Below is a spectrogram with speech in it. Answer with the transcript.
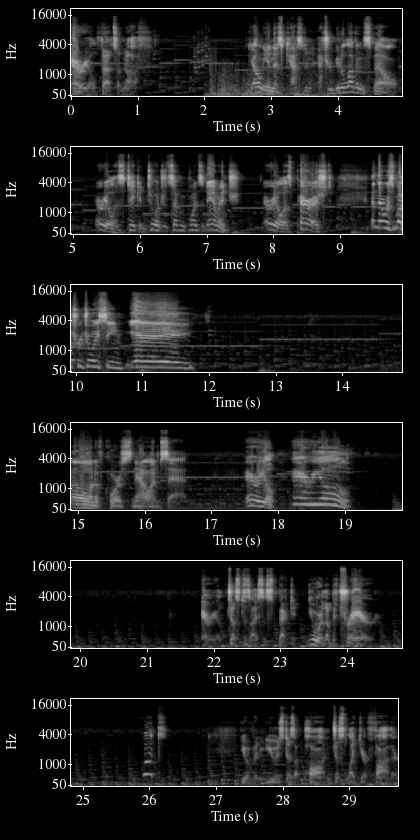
Ariel, that's enough. Galneon has cast an Attribute 11 spell. Ariel has taken 207 points of damage. Ariel has perished. And there was much rejoicing. Yay! Oh, and of course, now I'm sad. Ariel! Ariel! Ariel, just as I suspected, you are the betrayer. What? You have been used as a pawn, just like your father.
